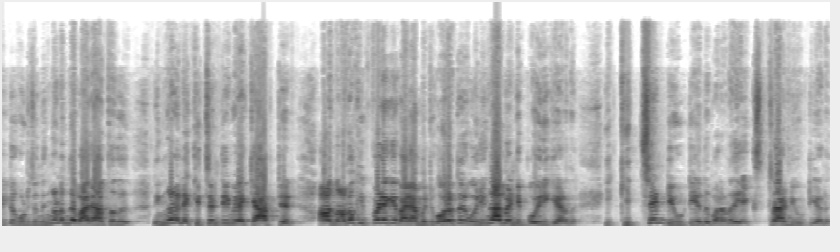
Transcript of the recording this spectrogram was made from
ഇട്ട് കുടിച്ചു നിങ്ങൾ എന്താ വരാത്തത്? നിങ്ങളല്ലേ കിച്ചൺ ടീമിലെ ക്യാപ്റ്റൻ ആ നമുക്ക് ഇപ്പോഴേക്ക് വരാൻ പറ്റും. ഓരോരുത്തർ ഒരുങ്ങാൻ വേണ്ടി പോയിരിക്കുകയാണ്. ഈ കിച്ചൺ ഡ്യൂട്ടി എന്ന് പറയുന്നത് എക്സ്ട്രാ ഡ്യൂട്ടിയാണ്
